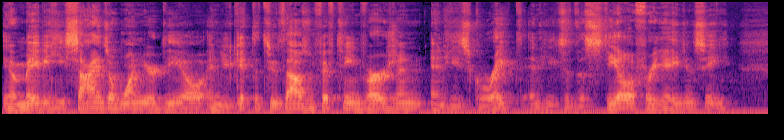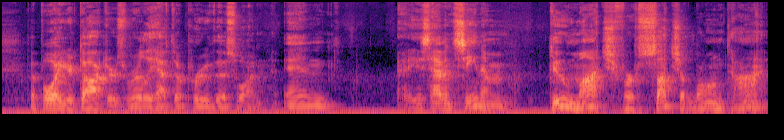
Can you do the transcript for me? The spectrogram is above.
you know, maybe he signs a one year deal and you get the 2015 version and he's great and he's the steal of free agency. But boy, your doctors really have to approve this one. And I just haven't seen him do much for such a long time.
